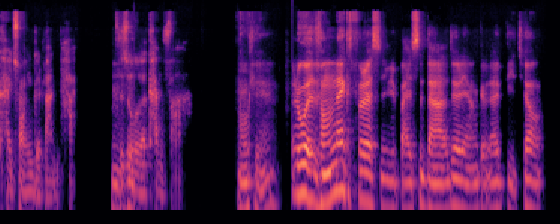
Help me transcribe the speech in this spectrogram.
开创一个蓝海。这是我的看法。OK，如果从 NextPlus 与百事达这两个来比较。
